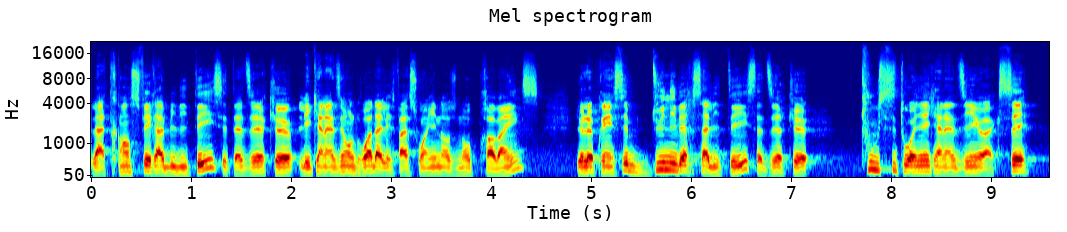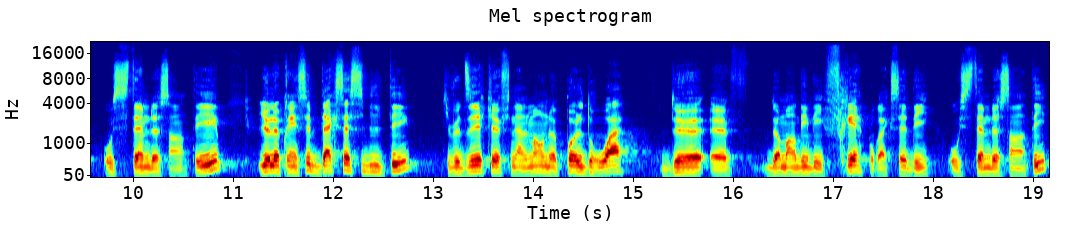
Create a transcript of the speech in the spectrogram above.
la transférabilité, c'est-à-dire que les Canadiens ont le droit d'aller se faire soigner dans une autre province. Il y a le principe d'universalité, c'est-à-dire que tout citoyen canadien a accès au système de santé. Il y a le principe d'accessibilité, qui veut dire que finalement, on n'a pas le droit de euh, demander des frais pour accéder au système de santé.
